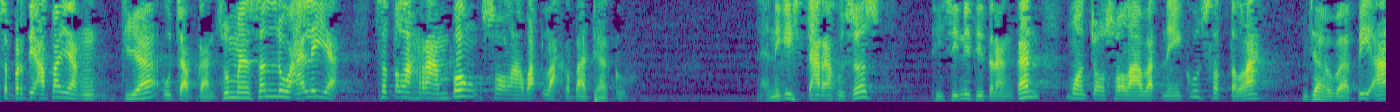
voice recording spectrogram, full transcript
seperti apa yang dia ucapkan. Summa sallu alaiya. Setelah rampung, solawatlah kepadaku. Nah ini secara khusus di sini diterangkan moco solawat niku setelah jawabi a,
